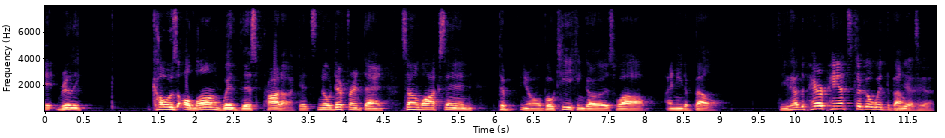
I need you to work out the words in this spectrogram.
it really goes along with this product. It's no different than someone walks in to, you know, a boutique and goes, "Well, I need a belt." Do you have the pair of pants to go with the belt? Yeah, yeah.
